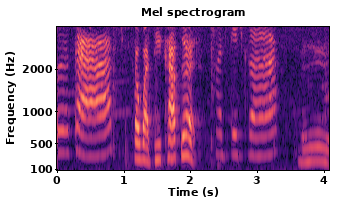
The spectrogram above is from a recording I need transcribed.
ด้วยครับ สวัสดีครับด้วย สวัสดีครับเออ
